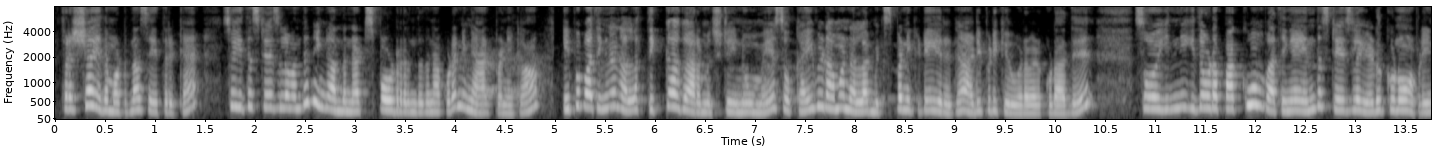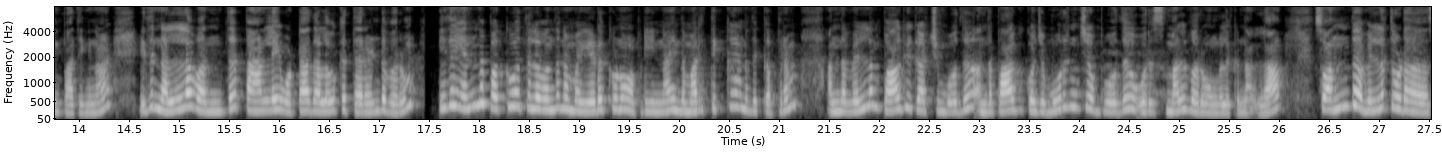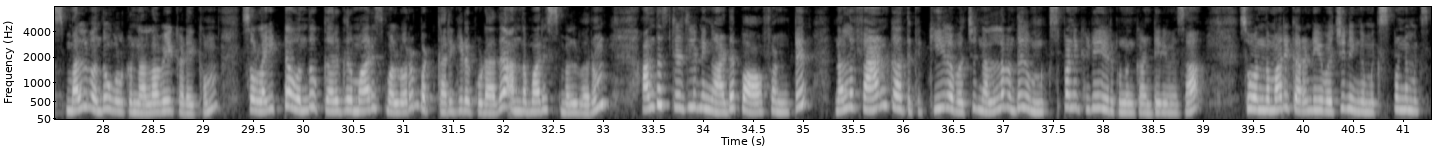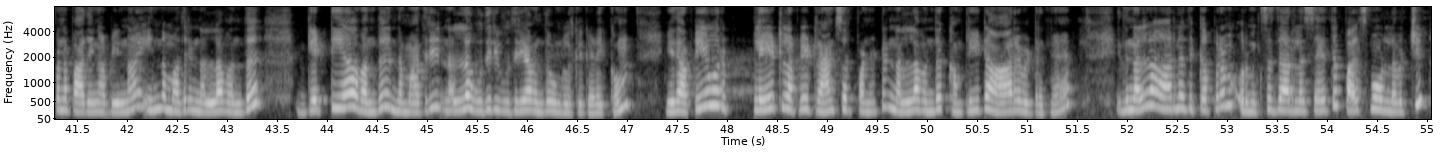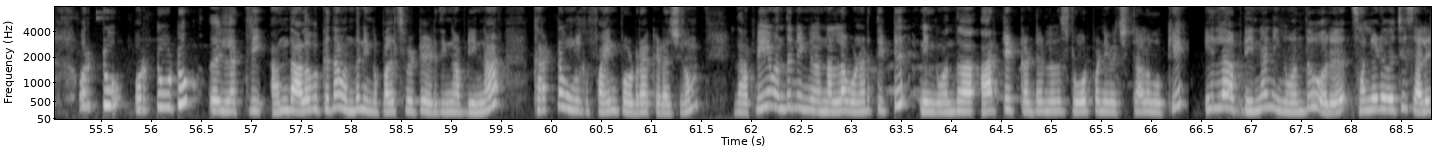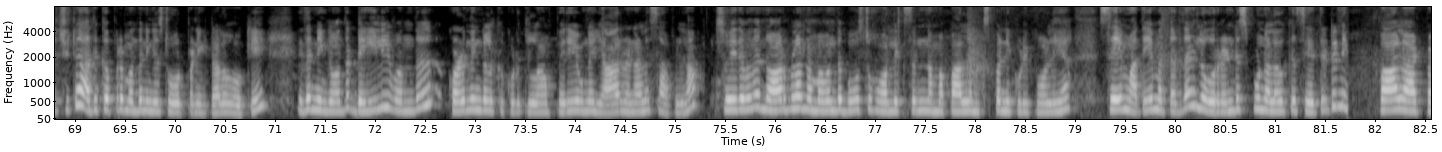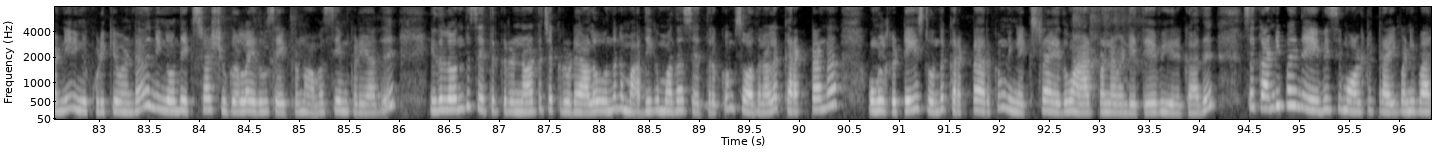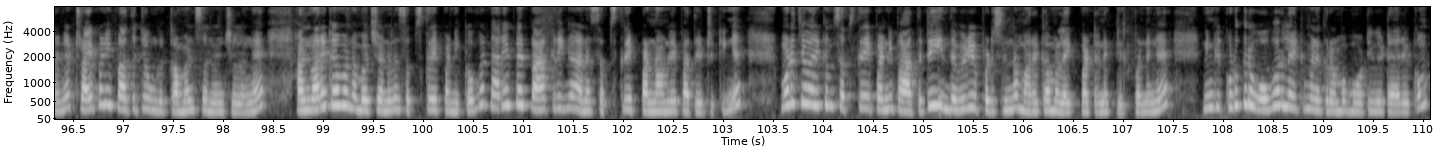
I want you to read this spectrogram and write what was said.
ஃப்ரெஷ்ஷாக இதை மட்டும் தான் சேர்த்துருக்கேன். ஸோ இந்த ஸ்டேஜில் வந்து நீங்கள் அந்த நட்ஸ் பவுடர் இருந்ததுன்னா கூட நீங்கள் ஆட் பண்ணிக்கலாம். இப்போ பார்த்தீங்கன்னா நல்லா திக்காக ஆரம்பிச்சிட்டு இன்னுமே. ஸோ கைவிடாமல் நல்லா மிக்ஸ் பண்ணிக்கிட்டே இருங்க. அடிப்பிடிக்க விடக்கூடாது. ஸோ இன்னி இதோட பக்குவம் பார்த்தீங்க எந்த ஸ்டேஜில் எடுக்கணும் அப்படின்னு பார்த்தீங்கன்னா இது நல்லா வந்து பேன்லேயே ஒட்டாத அளவுக்கு திரண்டு வரும். இதை எந்த பக்குவத்தில் வந்து நம்ம எடுக்கணும் அப்படின்னா இந்த மாதிரி திக்கானதுக்கப்புறம் அந்த வெல்லம் பாகு காய்ச்சும் போது அந்த பாகு கொஞ்சம் முறிஞ்ச போது ஒரு ஸ்மெல் வரும் உங்களுக்கு நல்லா. ஸோ அந்த வெள்ளத்தோட ஸ்மெல் வந்து உங்களுக்கு நல்லாவே கிடைக்கும். ஸோ லைட்டாக வந்து கருகிற மாதிரி ஸ்மெல் வரும் பட் கருகிடக்கூடாது. அந்த மாதிரி ஸ்மெல் வரும். அந்த ஸ்டேஜில் நீங்கள் அடுப்பு ஆஃப் பண்ணிட்டு நல்லா ஃபேன் காற்றுக்கு கீழே வச்சு நல்லா வந்து மிக்ஸ் பண்ணிக்கிட்டே இருக்கணும் கண்டினியூஸாக ஸோ அந்த மாதிரி கரண்டியை வச்சு நீங்கள் மிக்ஸ் பண்ண மிக்ஸ் பண்ண பார்த்தீங்க அப்படின்னா இந்த மாதிரி நல்லா வந்து கெட்டியாக வந்து இந்த மாதிரி நல்லா உதிரி உதிரியாக வந்து உங்களுக்கு கிடைக்கும். இதை அப்படியே ஒரு பிளேட்டில் அப்படியே ட்ரான்ஸ்ஃபர் பண்ணிவிட்டு நல்லா வந்து கம்ப்ளீட்டாக ஆற விட்டுருங்க. இது நல்லா ஆறினதுக்கப்புறம் ஒரு மிக்சர் ஜாரில் சேர்த்து பல்ஸ் மோடில் வச்சு ஒரு டூ ஒரு இல்லை த்ரீ அந்த அளவுக்கு தான் வந்து நீங்கள் பல்ஸ் விட்டு எடுத்தீங்க அப்படின்னா கரெக்டாக உங்களுக்கு ஃபைன் பவுடராக கிடச்சிரும். இதை அப்படியே வந்து நீங்கள் நல்லா உணர்த்திட்டு நீங்கள் வந்து ஏர்டைட் கண்டெய்னரில் ஸ்டோர் பண்ணி வச்சுட்டாலும் ஓகே இல்லை அப்படின்னா நீங்கள் வந்து ஒரு சல்லடை வச்சு சளிச்சுட்டு அதுக்கப்புறம் வந்து நீங்கள் ஸ்டோர் பண்ணிக்கிட்டாலும் ஓகே இதை நீங்கள் வந்து டெய்லி வந்து குழந்தைங்களுக்கு கொடுக்கலாம் பெரியவங்க யார் வேணாலும் சாப்பிட்லாம். ஸோ இதை வந்து நார்மலாக நம்ம வந்து பூஸ்ட் ஹார்லிக்ஸ்னு நம்ம பாலில் மிக்ஸ் பண்ணி குடிப்போம் இல்லையா? சேம் அதே மெத்தட் தான். இல்லை ஒரு ரெண்டு ஸ்பூன் அளவுக்கு சேர்த்துட்டு நீங்கள் பால் ஆட் பண்ணி நீங்கள் குடிக்க வேண்டாம். நீங்கள் வந்து எக்ஸ்ட்ரா சுகர்லாம் எதுவும் சேர்க்கணும் அவசியம் கிடையாது. இதில் வந்து சேர்த்துருக்கிற நாட்டு சக்கரோட அளவு வந்து நம்ம அதிகமாக தான் சேர்த்துருக்கோம். ஸோ அதனால் கரெக்டான உங்களுக்கு டேஸ்ட் வந்து கரெக்டாக இருக்கும். நீங்கள் எக்ஸ்ட்ரா எதுவும் ஆட் பண்ண வேண்டிய தேவை இருக்காது. ஸோ கண்டிப்பாக இந்த ஏபிசி மால்ட்டு ட்ரை பண்ணி பாருங்கள் ட்ரை பண்ணி பார்த்துட்டு உங்கள் கமெண்ட்ஸ் என்னன்னு சொல்லுங்கள் அண்ட் மறக்காமல் நம்ம சேனலை சப்ஸ்கிரைப் பண்ணிக்கோங்க. நிறைய பேர் பார்க்குறீங்க. ஆனால் சப்ஸ்கிரைப் பண்ணாமலே பார்த்துட்ருக்கீங்க முடிஞ்ச வரைக்கும் சப்ஸ்கிரைப் பண்ணி பார்த்துட்டு இந்த வீடியோ பிடிச்சிருந்தா மறக்காமல் லைக் பட்டனை கிளிக் பண்ணுங்கள் நீங்கள் கொடுக்குற ஒவ்வொரு லைக்கும் எனக்கு ரொம்ப மோட்டிவேட்டாக இருக்கும்.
